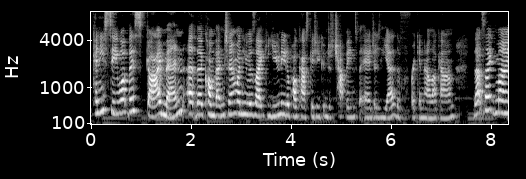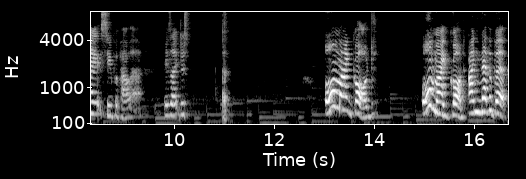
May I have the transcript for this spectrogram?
Can you see what this guy meant at the convention when he was like, you need a podcast because you can just chat beans for ages? Yeah, the freaking hell I can. That's like my superpower. Is like just... Oh my god, Oh my god, I never burped.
